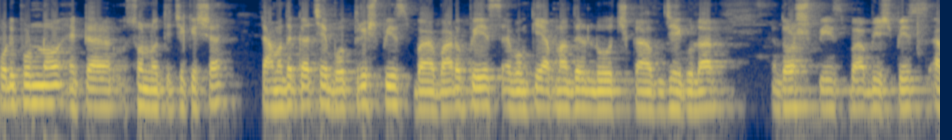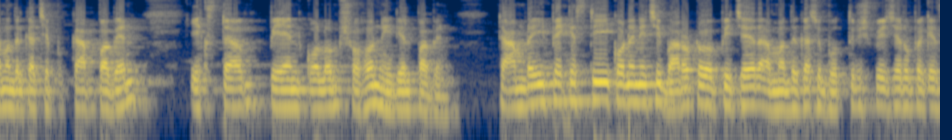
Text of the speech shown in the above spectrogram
পরিপূর্ণ একটা সন্নতি চিকিৎসা। তা আমাদের কাছে বত্রিশ পিস বা বারো পিস এবং কি আপনাদের লুজ, কাপ যেগুলা দশ পিস বা বিশ পিস আমাদের কাছে কাপ পাবেন। এক্সট্রা পেন কলম সহ নিডেল পাবেন। তা আমরা এই প্যাকেজটি করে নিয়েছি, বারোটা পিচের আমাদের কাছে বত্রিশ পেজেরও প্যাকেজ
